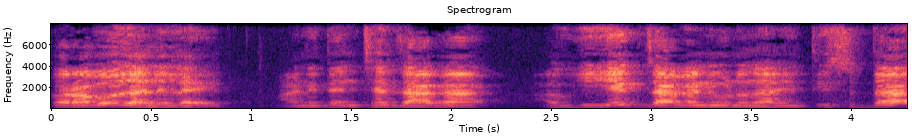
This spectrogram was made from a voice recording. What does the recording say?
पराभव झालेला आहे. आणि त्यांच्या जागा अवघी एक जागा निवडून आली. ती सुद्धा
